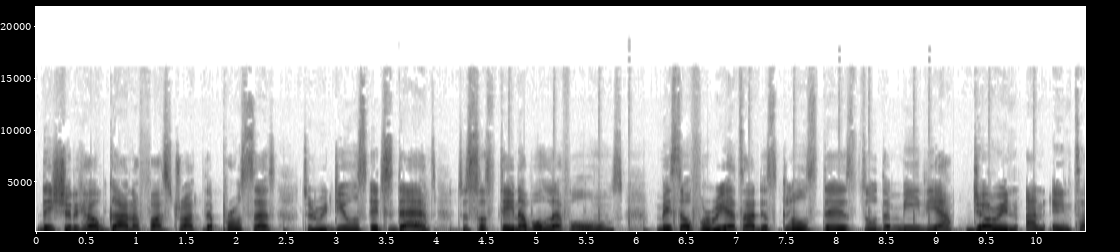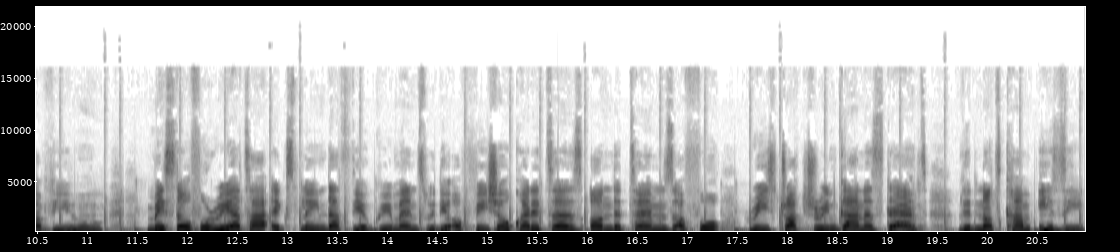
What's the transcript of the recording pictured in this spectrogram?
this should help Ghana fast track the process to reduce its debt to sustainable levels. Mr. Ofori-Atta disclosed this to the media during an interview. Mr. Ofori-Atta explained that the agreements with the official creditors on the terms for restructuring Ghana's debt did not come easy,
